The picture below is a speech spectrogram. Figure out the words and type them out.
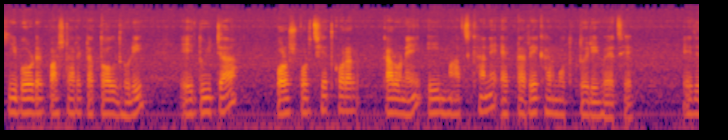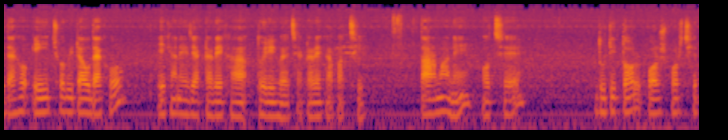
কিবোর্ডের পাশটা আরেকটা তল ধরি, এই দুইটা পরস্পর ছেদ করার কারণে এই মাঝখানে একটা রেখার মতো তৈরি হয়েছে। এই যে দেখো, এই ছবিটাও দেখো, এখানে যে একটা রেখা তৈরি হয়েছে, একটা রেখা পাচ্ছি। তার মানে হচ্ছে দুটি তল পরস্পর ছেদ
